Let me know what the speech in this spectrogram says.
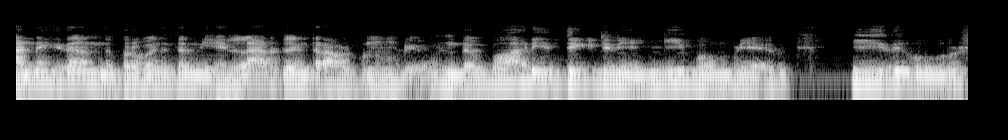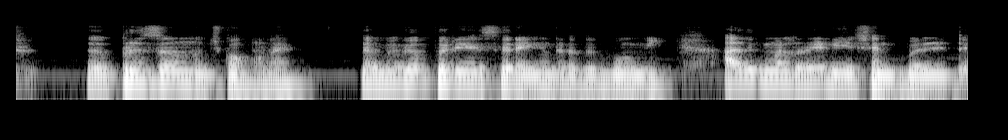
அன்னைக்கு தான் இந்த பிரபஞ்சத்தில் நீ எல்லா இடத்துலையும் ட்ராவல் பண்ண முடியும். இந்த பாடியை தூக்கிட்டு நீ எங்கேயும் போக முடியாது. இது ஒரு ப்ரிசம்னு வச்சுக்கோங்களேன். இந்த மிகப்பெரிய சிறைன்றது பூமி. அதுக்கு மேலே ரேடியேஷன் பெல்ட்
